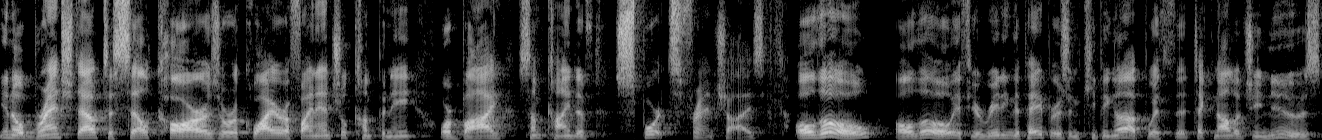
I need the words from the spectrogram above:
you know, branched out to sell cars or acquire a financial company or buy some kind of sports franchise. Although, although if you're reading the papers and keeping up with the technology news,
